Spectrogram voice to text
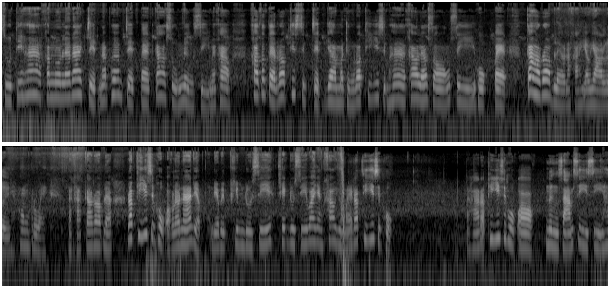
สูตรที่ 5 คำนวณแล้วได้ 7 นะ เพิ่ม 7 8 9 0 1 4 ไม่เข้า เข้าตั้งแต่รอบที่ 17 ยามมาถึงรอบที่ 25 เข้าแล้ว 2 4 6 8 9 รอบแล้วนะคะ ยาวๆเลยห้องรวยนะคะ9รอบแล้ว รอบที่ 26 ออกแล้วนะ เดี๋ยวเดี๋ยวไปพิมพ์ดูซิเช็คดูซิว่ายังเข้าอยู่ไหมรอบที่ 26นะคะรอบที่ 26 ออก 1 3 4 4 5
